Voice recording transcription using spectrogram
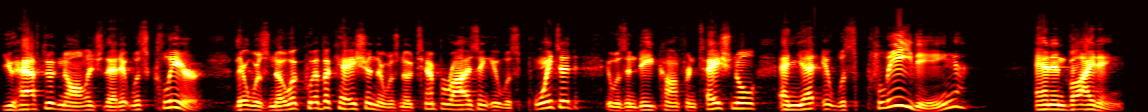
you have to acknowledge that it was clear. There was no equivocation, there was no temporizing. It was pointed, it was indeed confrontational, and yet it was pleading and inviting.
